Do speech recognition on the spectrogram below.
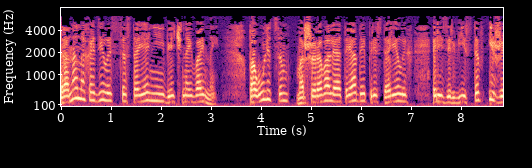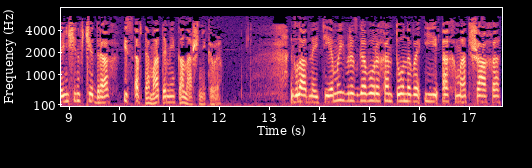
Страна находилась в состоянии вечной войны. По улицам маршировали отряды престарелых резервистов и женщин в чедрах и с автоматами Калашникова. Главной темой в разговорах Антонова и Ахмад-Шаха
